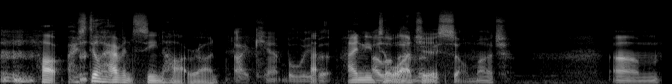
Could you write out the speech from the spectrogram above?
Hot, I still haven't seen Hot Rod. I can't believe it. I need to love watch that movie it. so much. Um,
